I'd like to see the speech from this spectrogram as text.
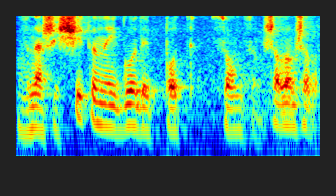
в наши считанные годы под солнцем. Шалом, шалом.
